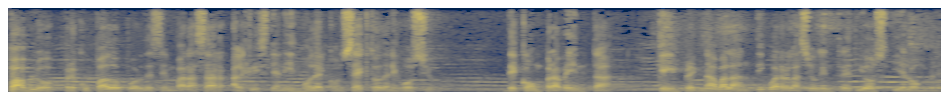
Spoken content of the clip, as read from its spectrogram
Pablo, preocupado por desembarazar al cristianismo del concepto de negocio, de compra-venta que impregnaba la antigua relación entre Dios y el hombre,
